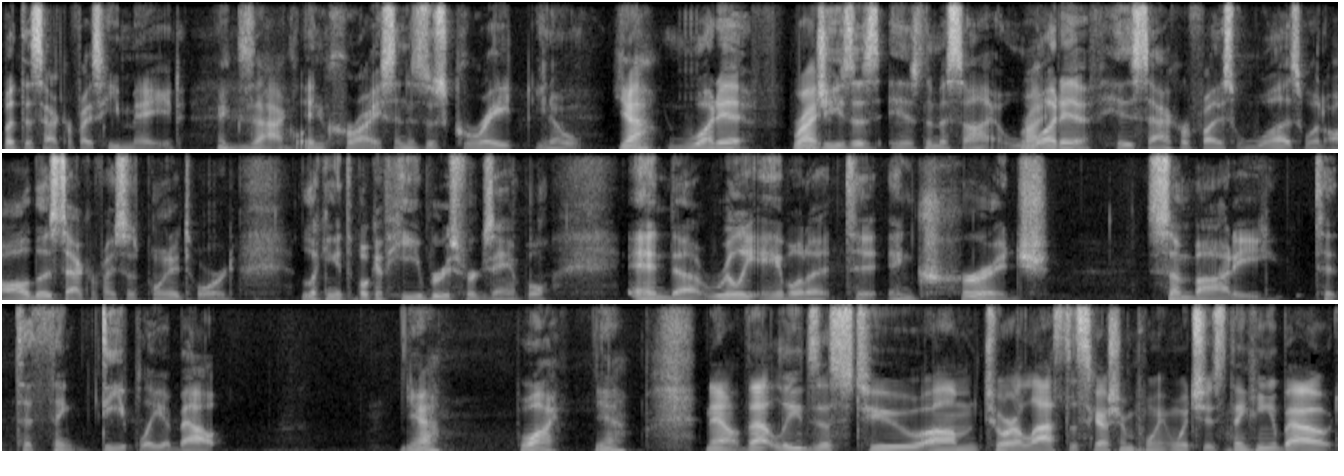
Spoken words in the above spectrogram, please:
but the sacrifice He made Exactly. in Christ. And it's this great, you know, Yeah. what if? Right. Jesus is the Messiah. Right. What if his sacrifice was what all those sacrifices pointed toward? Looking at the book of Hebrews, for example, and uh, really able to, to encourage somebody to, to think deeply about Yeah. why. Yeah. Now that leads us to um, to our last discussion point, which is thinking about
